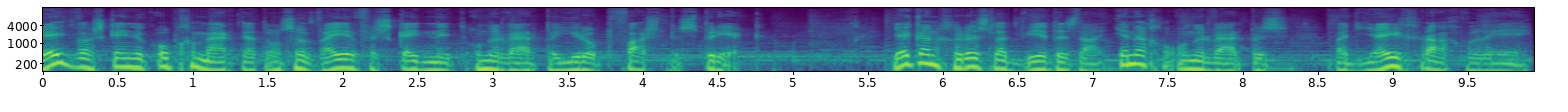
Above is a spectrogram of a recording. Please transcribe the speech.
Jy het waarskynlik opgemerk dat ons 'n wye verskeidenheid onderwerpe hierop vars bespreek. Jy kan gerus laat weet as daar enige onderwerpe is wat jy graag wil hê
